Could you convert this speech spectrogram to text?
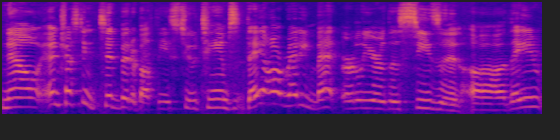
Now, interesting tidbit about these two teams, they already met earlier this season. Uh, they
